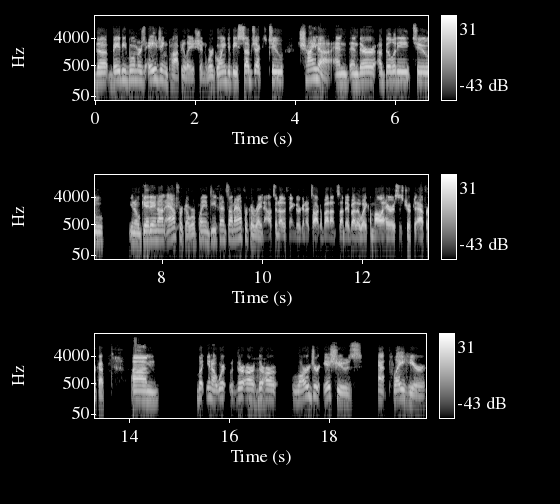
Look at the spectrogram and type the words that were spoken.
the baby boomers aging population. We're going to be subject to china and and their ability to you know, get in on Africa. We're playing defense on Africa right now. It's another thing they're going to talk about on Sunday, by the way, Kamala Harris's trip to Africa. Um, but you know, we're, there are there are larger issues at play here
